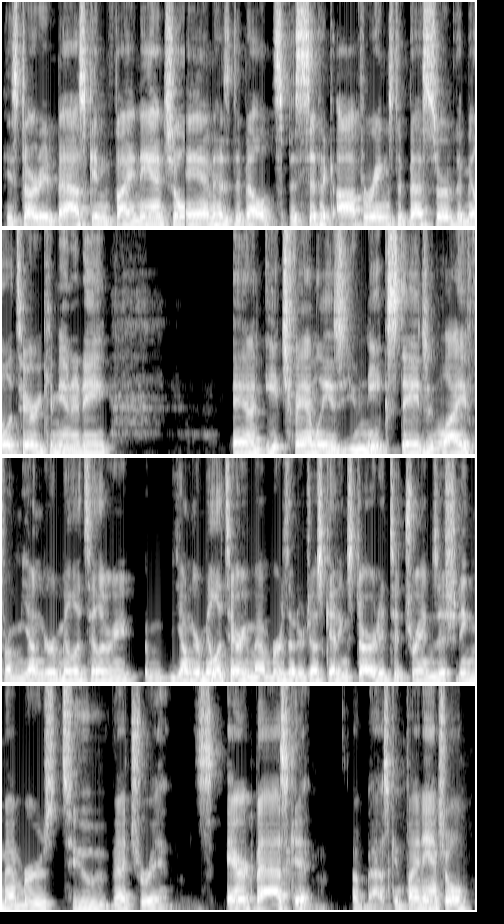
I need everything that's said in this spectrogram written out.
He started Baskin Financial and has developed specific offerings to best serve the military community and each family's unique stage in life from younger military younger military members that are just getting started to transitioning members to veterans. Erik Baskin of Baskin Financial.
